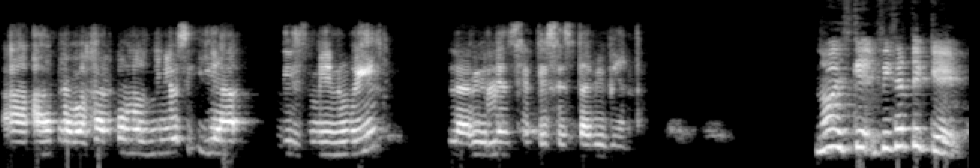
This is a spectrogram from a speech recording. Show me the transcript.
a, trabajar con los niños y a disminuir la violencia que se está viviendo. No, es que fíjate que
